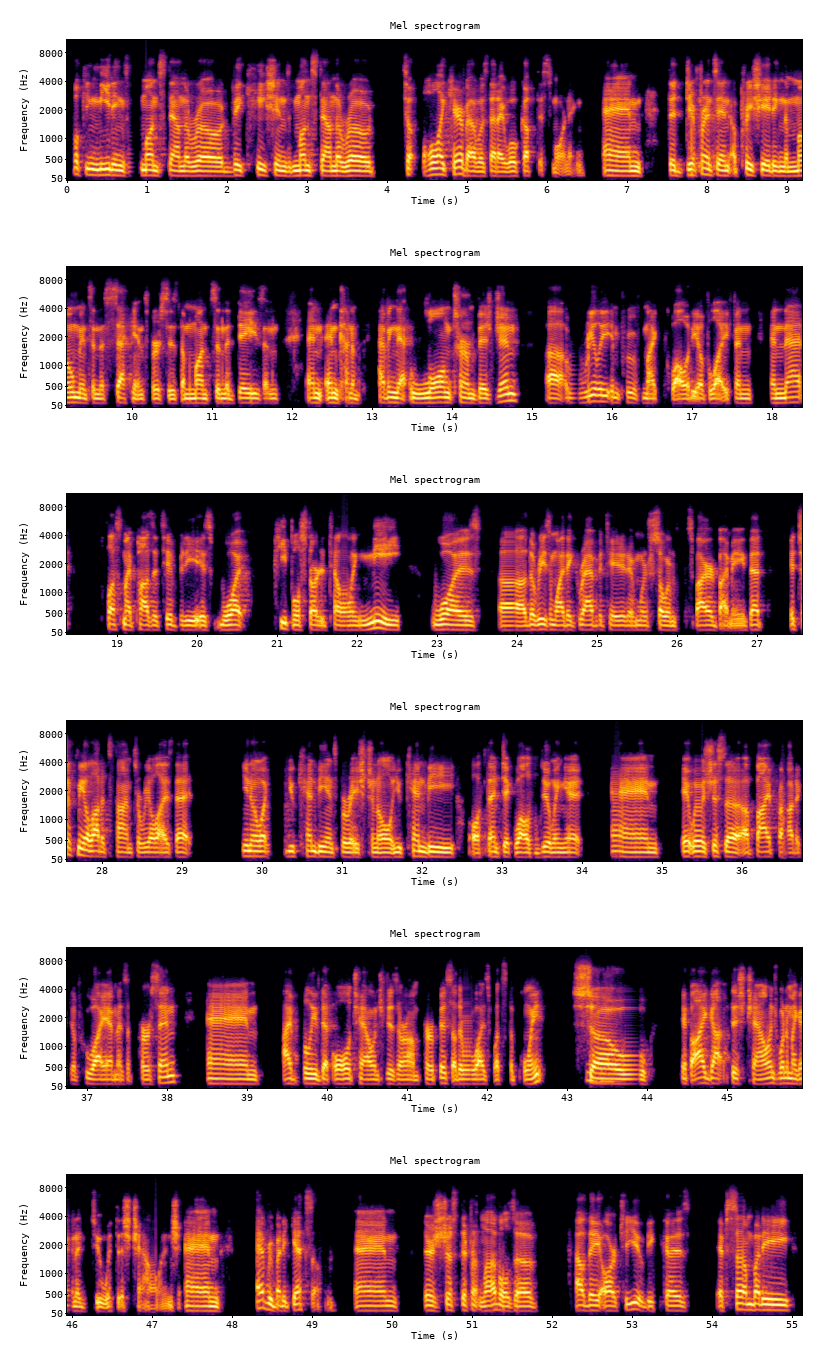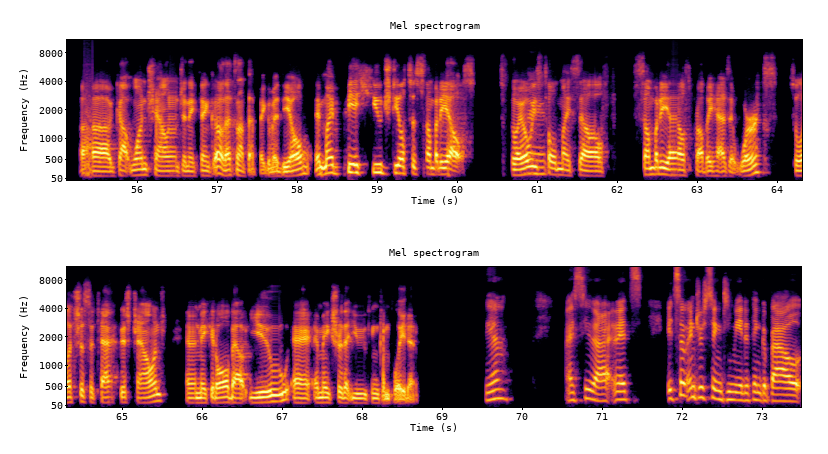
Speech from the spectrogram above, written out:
booking meetings months down the road, vacations months down the road, So all I care about was that I woke up this morning. And the difference in appreciating the moments and the seconds versus the months and the days and and and kind of having that long-term vision uh, really improved my quality of life and and that plus my positivity is what people started telling me was uh, the reason why they gravitated and were so inspired by me that it took me a lot of time to realize that you know what you can be inspirational you can be authentic while doing it and it was just a, a byproduct of who i am as a person and i believe that all challenges are on purpose otherwise what's the point mm-hmm. so if I got this challenge, what am I going to do with this challenge? And everybody gets them. And there's just different levels of how they are to you. Because if somebody uh, got one challenge and they think, oh, that's not that big of a deal, it might be a huge deal to somebody else. So I always right. told myself, somebody else probably has it worse. So let's just attack this challenge and make it all about you and, and make sure that you can complete it. Yeah, I see that. And it's, it's so interesting to me to think about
